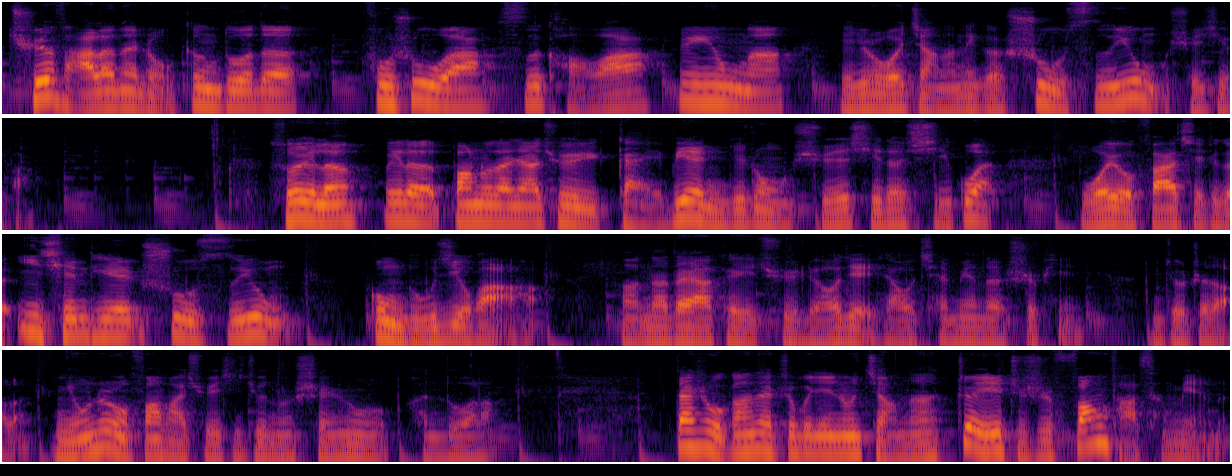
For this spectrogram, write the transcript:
缺乏了那种更多的复述啊、思考啊、运用啊，也就是我讲的那个数思用学习法。所以呢，为了帮助大家去改变你这种学习的习惯，我有发起这个一千天数思用共读计划哈啊，那大家可以去了解一下我前面的视频，你就知道了。你用这种方法学习就能深入很多了。但是我刚才在直播间中讲呢，这也只是方法层面的，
